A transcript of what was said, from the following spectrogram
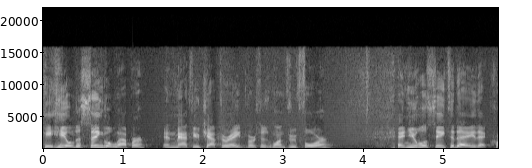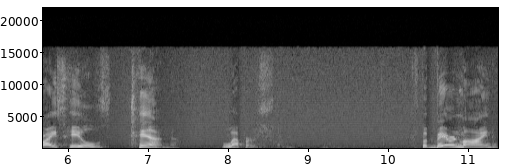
He healed a single leper in Matthew chapter 8, verses 1 through 4. And you will see today that Christ heals 10 lepers. But bear in mind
